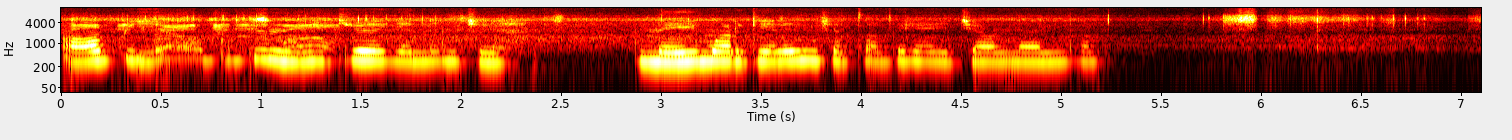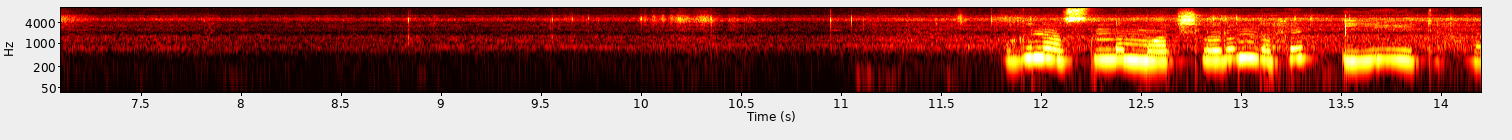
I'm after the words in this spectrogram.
Abi ya bugün videoya gelince Neymar gelince tabii heyecanlandım. Aslında maçlarım da hep iyiydi ha.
